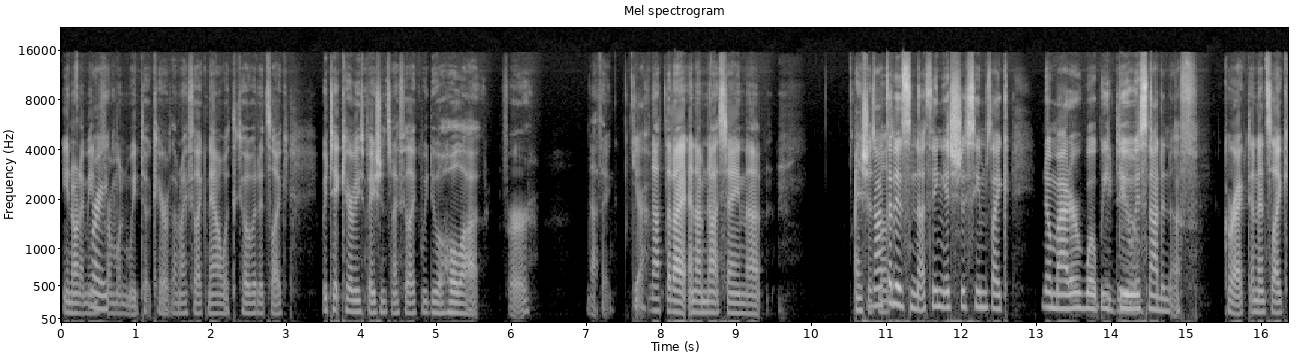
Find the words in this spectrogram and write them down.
you know what I mean, Right. from when we took care of them. I feel like now with COVID it's like we take care of these patients and I feel like we do a whole lot for nothing. Yeah. Not that I and I'm not saying that it's just not that it's nothing. It just seems like no matter what we, We do, do. it's not enough. correct and it's like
